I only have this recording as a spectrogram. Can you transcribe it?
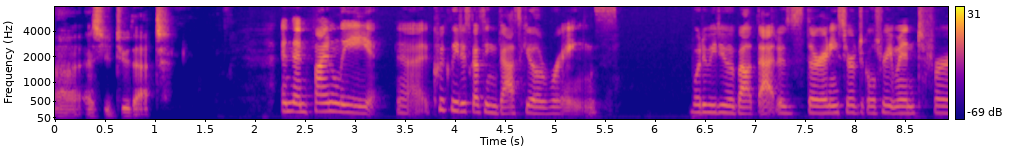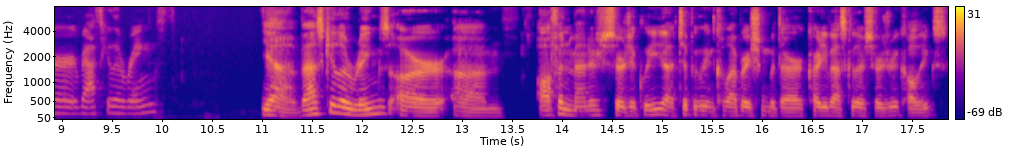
uh, as you do that. And then finally, uh, quickly discussing vascular rings what do we do about that? Is there any surgical treatment for vascular rings? Yeah, vascular rings are um, often managed surgically, uh, typically in collaboration with our cardiovascular surgery colleagues.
